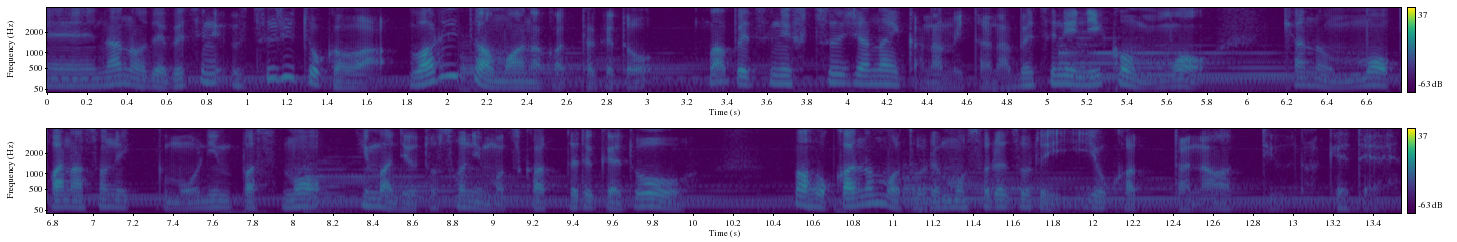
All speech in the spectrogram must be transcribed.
えー、なので別に写りとかは悪いとは思わなかったけど、まあ別に普通じゃないかなみたいな。別にニコンもキヤノンもパナソニックもオリンパスも今で言うとソニーも使ってるけど、まあ他のもどれもそれぞれ良かったなっていうだけで。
